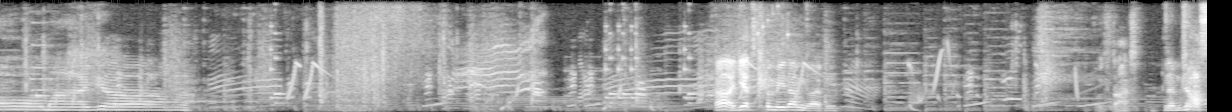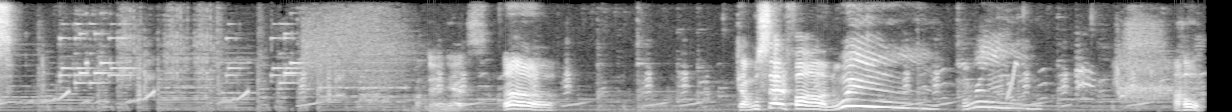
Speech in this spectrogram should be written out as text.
Oh mein Gott! Ah, jetzt können wir ihn angreifen. Das? Nimm das! Was macht der denn jetzt? Ah. Karussell fahren! Hui! Hui! Au!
